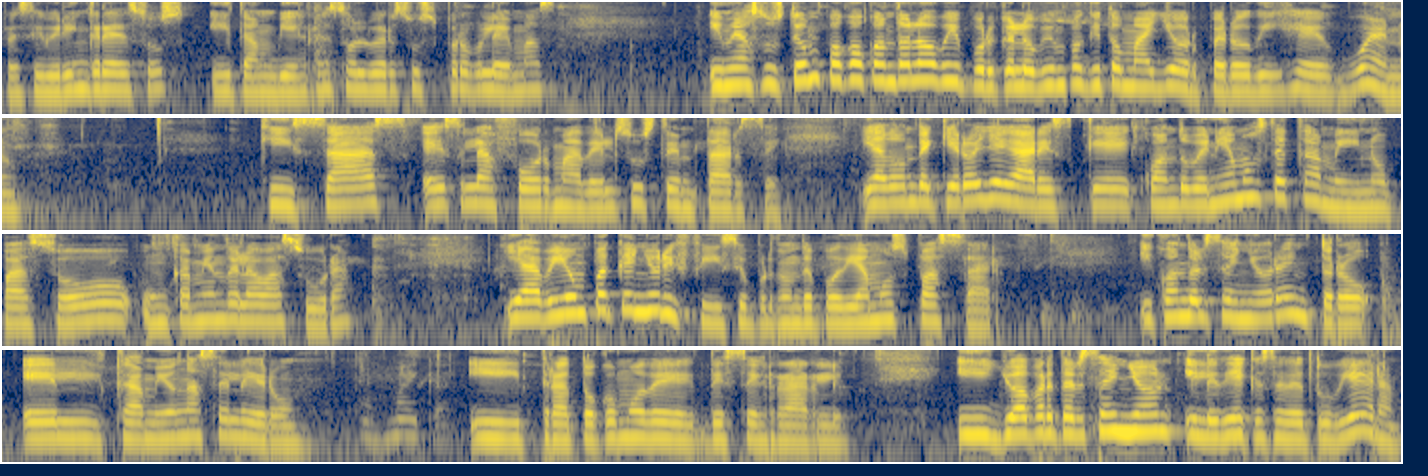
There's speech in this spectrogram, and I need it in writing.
recibir ingresos y también resolver sus problemas y me asusté un poco cuando lo vi porque lo vi un poquito mayor, pero dije, bueno, quizás es la forma de él sustentarse. Y a donde quiero llegar es que cuando veníamos de camino pasó un camión de la basura y había un pequeño orificio por donde podíamos pasar. Y cuando el señor entró, el camión aceleró oh y trató como de, de cerrarle. Y yo apreté el señor y le dije que se detuviera.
